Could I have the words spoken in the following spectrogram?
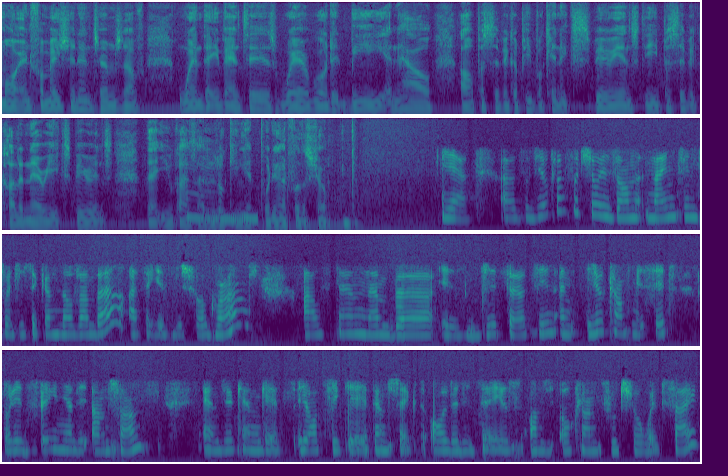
more information in terms of when the event is, where would it be, and how our Pacifica people can experience the Pacific culinary experience that you guys are looking at putting out for the show? Yeah, uh, so the Auckland Food Show is on 19, 22nd November at the ASB Showground. Our stand number is G13, and you can't miss it. It's very near the entrance, and you can get your ticket and check all the details on the Auckland Food Show website.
